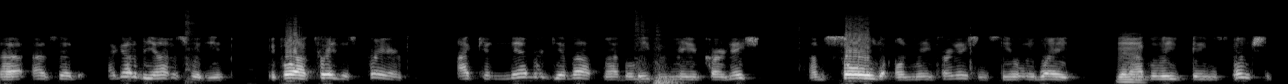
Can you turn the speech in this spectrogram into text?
uh, I said, "I got to be honest with you." before I pray this prayer, I can never give up my belief in reincarnation. I'm sold on reincarnation. It's the only way that I believe things function.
